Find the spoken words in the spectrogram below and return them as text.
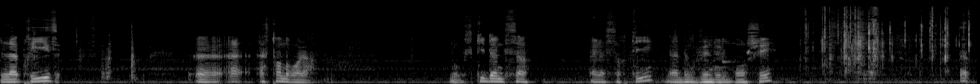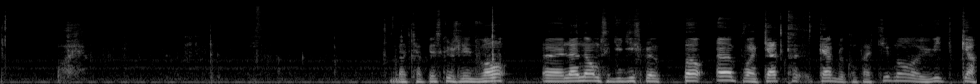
la prise euh, à, cet endroit-là. Donc ce qui donne ça à la sortie. Là donc je viens de le brancher. Bah tiens, puisque je l'ai devant, euh, la norme, c'est du DisplayPort 1.4, câble compatible en 8K.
